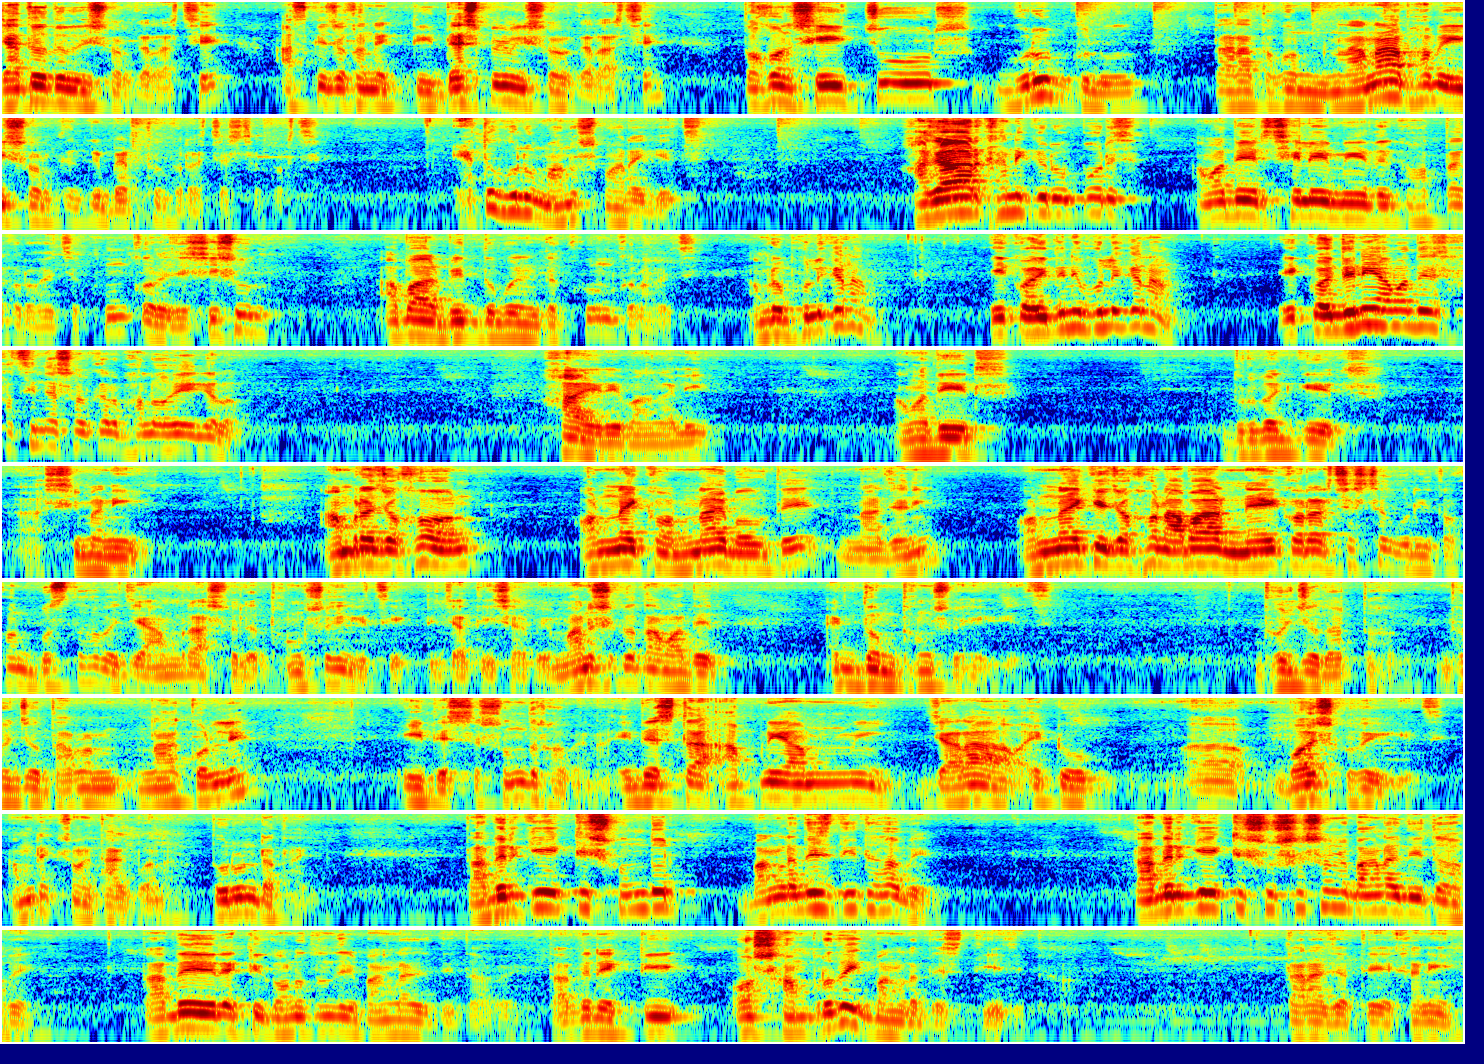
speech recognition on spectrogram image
জাতীয়তাবাদী সরকার আছে, আজকে যখন একটি দেশপ্রেমিক সরকার আছে, তখন সেই চোর গ্রুপগুলো তারা তখন নানাভাবে এই সরকারকে ব্যর্থ করার চেষ্টা করছে। এতগুলো মানুষ মারা গেছে হাজার খানিকের উপর আমাদের ছেলে মেয়েদেরকে হত্যা করা হয়েছে, খুন করা হয়েছে, শিশু আবার বৃদ্ধ বনিতা খুন করা হয়েছে। আমরা ভুলে গেলাম? এই কয়দিনই ভুলে গেলাম? এই কয়দিনই আমাদের হাসিনা সরকার ভালো হয়ে গেল? হায় রে বাঙালি। আমাদের দুর্ভাগ্যের সীমা নেই। আমরা যখন অন্যায়কে অন্যায় বলতে না জানি, অন্যায়কে যখন আবার ন্যায় করার চেষ্টা করি, তখন বুঝতে হবে যে আমরা আসলে ধ্বংস হয়ে গেছি একটি জাতি হিসাবে। মানসিকতা আমাদের একদম ধ্বংস হয়ে গেছে ধৈর্য ধরতে হবে। ধৈর্য ধারণ না করলে এই দেশটা সুন্দর হবে না। এই দেশটা আপনি, আমি যারা একটু বয়স্ক হয়ে গেছে, আমরা এক সময় থাকব না, তরুণরা থাকবে। তাদেরকে একটি সুন্দর বাংলাদেশ দিতে হবে। তাদেরকে একটি সুশাসনের বাংলা দিতে হবে। তাদের একটি গণতান্ত্রিক বাংলাদেশ দিতে হবে। তাদের একটি অসাম্প্রদায়িক বাংলাদেশ দিয়ে যেতে হবে। তারা যাতে এখানে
